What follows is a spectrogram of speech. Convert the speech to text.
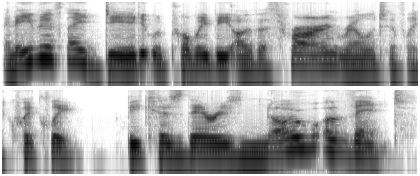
And even if they did, it would probably be overthrown relatively quickly. Because there is no event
